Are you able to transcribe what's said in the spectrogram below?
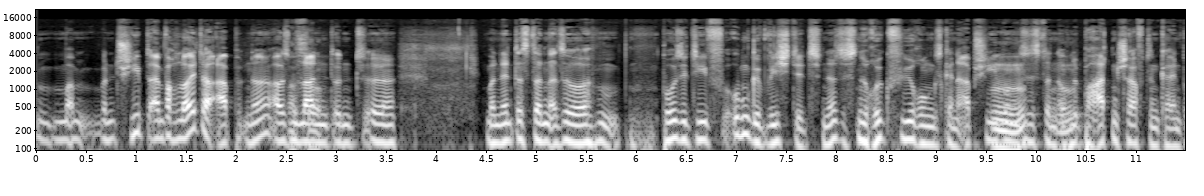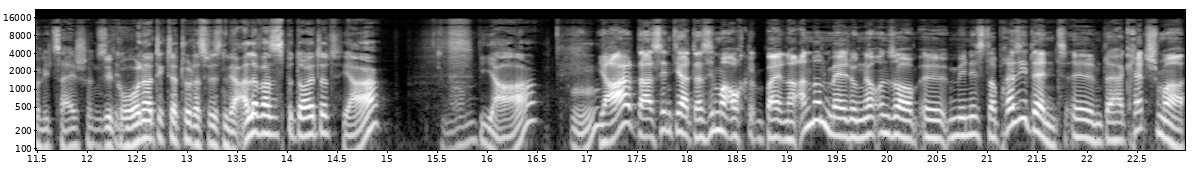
Man, man schiebt einfach Leute ab, ne, aus dem so. Land und, äh, man nennt das dann also hm, positiv umgewichtet. Ne? Das ist eine Rückführung, es ist keine Abschiebung, es ist dann auch eine Patenschaft und kein Polizeischutz. Die Corona-Diktatur, das wissen wir alle, was es bedeutet. Ja. Ja. Ja, da sind ja, da sind wir auch bei einer anderen Meldung, ne? Unser äh, Ministerpräsident, äh, der Herr Kretschmer,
